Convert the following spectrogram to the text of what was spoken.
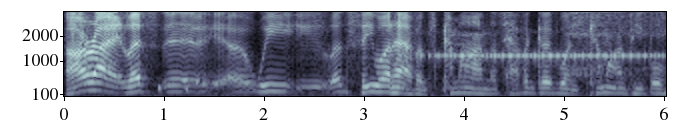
All right, let's uh, uh, we let's see what happens. Come on, let's have a good one. Come on, people.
